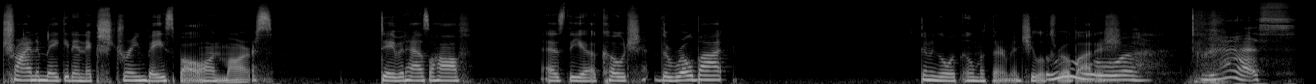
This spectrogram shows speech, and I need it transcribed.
trying to make it in extreme baseball on Mars? David Hasselhoff as the uh, coach. The robot. Gonna go with Uma Thurman. She looks robotish. Ooh, Yes.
